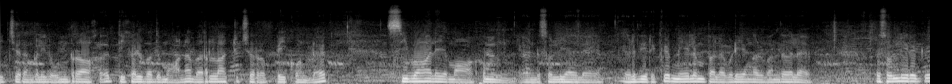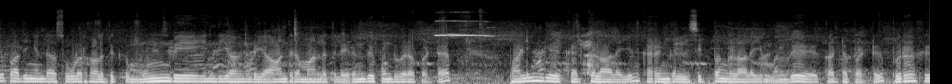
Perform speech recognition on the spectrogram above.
ஈச்சரங்களில் ஒன்றாக திகழ்வதுமான வரலாற்று சிறப்பை கொண்ட சிவாலயமாகும் என்று சொல்லி அதில் எழுதியிருக்கு. மேலும் பல விடயங்கள் வந்து அதில் சொல்லியிருக்கு பார்த்தீங்கன்னா சோழர் காலத்துக்கு முன்பே இந்தியாவினுடைய ஆந்திர மாநிலத்திலிருந்து கொண்டு வரப்பட்ட பளிங்கு கற்களாலையும் கரங்கள் சிற்பங்களாலையும் வந்து கட்டப்பட்டு பிறகு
